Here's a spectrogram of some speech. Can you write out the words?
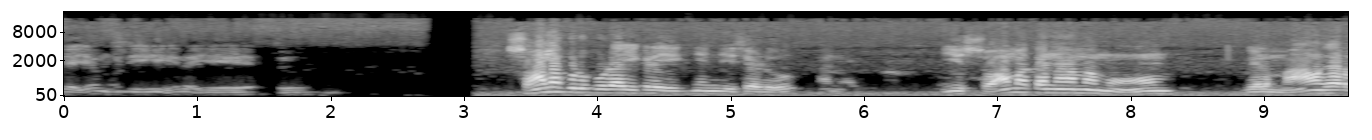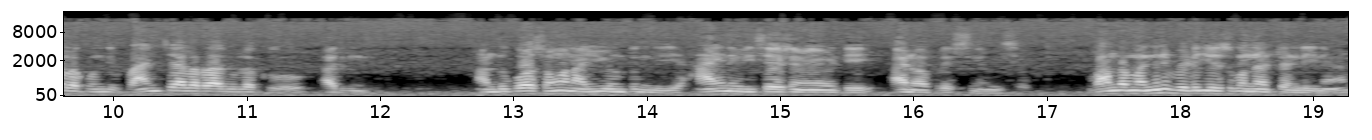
జయముదీరయేత్ సోమకుడు కూడా ఇక్కడ యజ్ఞం చేశాడు అన్నాడు. ఈ సోమక నామము వీళ్ళ మామగారులకు ఉంది పాంచాల రాజులకు అది ఉంది. అందుకోసం అని అయ్యి ఉంటుంది ఆయన విశేషం ఏమిటి? ఆయన ప్రశ్న విశేషం వంద మందిని పెళ్ళి చేసుకున్నట్టండి ఈయన.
